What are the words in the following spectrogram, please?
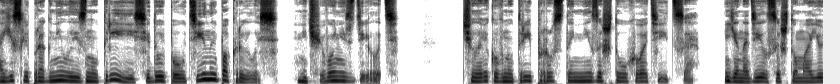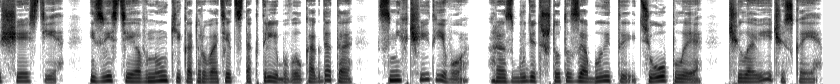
а если прогнила изнутри и седой паутиной покрылась, ничего не сделать. Человеку внутри просто ни за что ухватиться. Я надеялся, что мое счастье, известие о внуке, которого отец так требовал когда-то, смягчит его, разбудит что-то забытое, теплое, человеческое.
